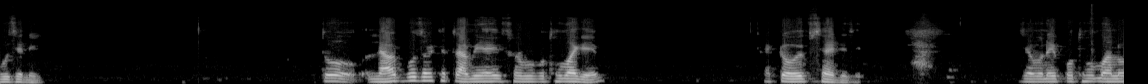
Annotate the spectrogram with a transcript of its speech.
বুঝে নেই। তো লেআউট বোঝার ক্ষেত্রে আমি সর্বপ্রথম আগে একটা ওয়েবসাইটে যাই। যেমন এই প্রথম আলো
